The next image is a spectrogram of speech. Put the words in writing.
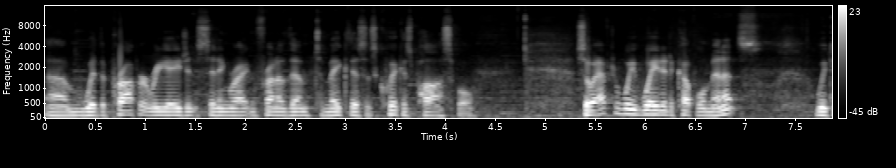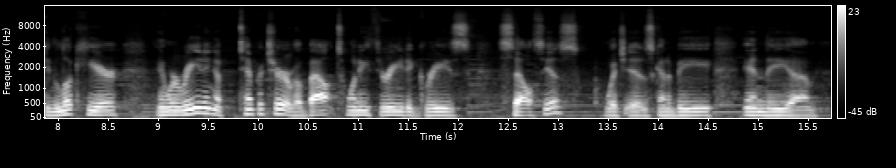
um, with the proper reagent sitting right in front of them to make this as quick as possible. So after we've waited a couple of minutes, we can look here and we're reading a temperature of about 23 degrees Celsius, which is going to be in the um,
